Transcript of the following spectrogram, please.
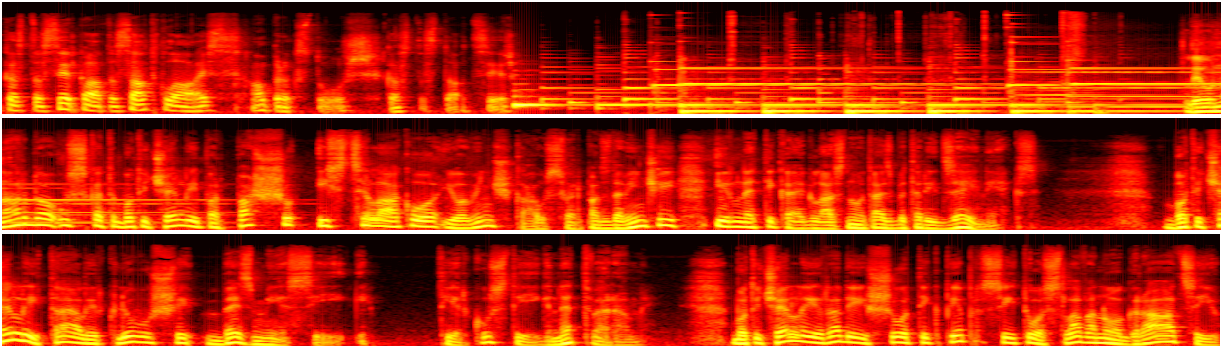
kas tas ir, kā tas atklājas aprakstoši, kas tas tāds ir. Leonardo uzskata Botticelli par pašu izcilāko, jo viņš, kā uzsver pats Davinčī, ir ne tikai glaznotājs, bet arī dzēnieks. Botticelli tēli ir kļuvuši bezmiesīgi, tie ir kustīgi, netverami. Botticelli ir radījis šo tik pieprasīto slaveno grāciju,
